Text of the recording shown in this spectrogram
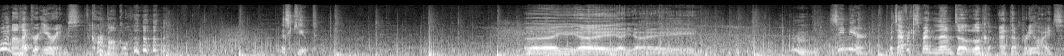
Oh, and I like her earrings. The carbuncle. it's cute. Ay, ay, ay, ay. Hmm, same here. Was half expecting them to look at the pretty lights,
